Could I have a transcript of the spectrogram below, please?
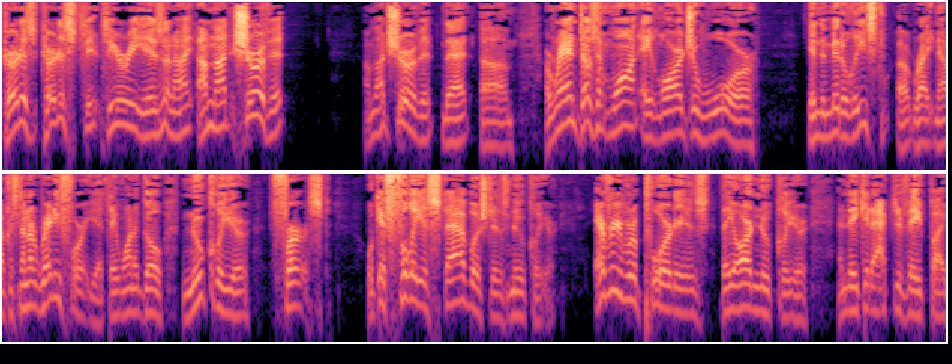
Curtis, Curtis' th- theory is, and I, I'm not sure of it. I'm not sure of it that um, Iran doesn't want a larger war in the Middle East uh, right now because they're not ready for it yet. They want to go nuclear first or get fully established as nuclear. Every report is they are nuclear and they could activate by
